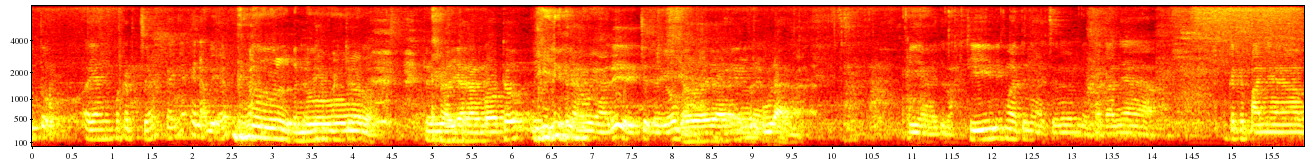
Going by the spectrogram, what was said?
untuk yang pekerja kayaknya enak WFH betul betul. Bayaran kodok Iya, dari obat. bayaran berkurang. Iya itulah. Dinikmatin aja katanya. Ke depannya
